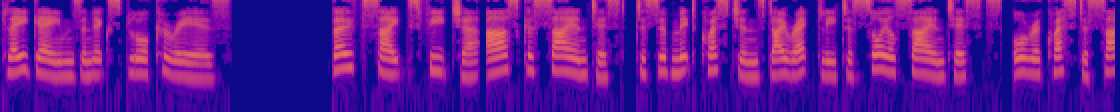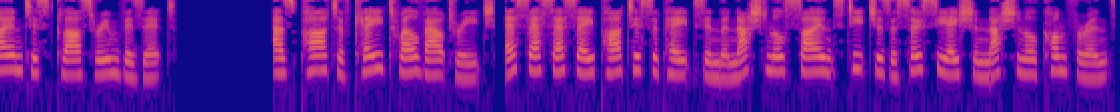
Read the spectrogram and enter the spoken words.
play games and explore careers. Both sites feature Ask a Scientist, to submit questions directly to soil scientists, or request a scientist classroom visit. As part of K-12 outreach, SSSA participates in the National Science Teachers Association National Conference,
